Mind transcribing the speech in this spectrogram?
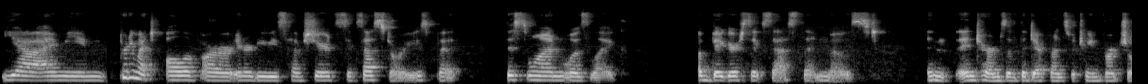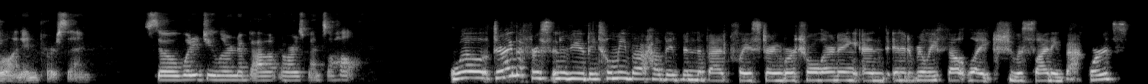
Yeah, I mean, pretty much all of our interviewees have shared success stories, but this one was like a bigger success than most in, in terms of the difference between virtual and in person. So, what did you learn about Nora's mental health? Well, during the first interview, they told me about how they'd been in a bad place during virtual learning, and it had really felt like she was sliding backwards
